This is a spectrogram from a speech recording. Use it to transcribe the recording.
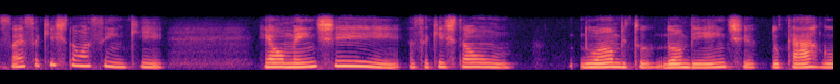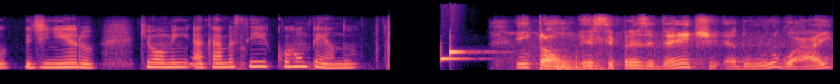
só essa questão assim que realmente essa questão do âmbito, do ambiente, do cargo, do dinheiro, que o homem acaba se corrompendo. Então, esse presidente é do Uruguai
